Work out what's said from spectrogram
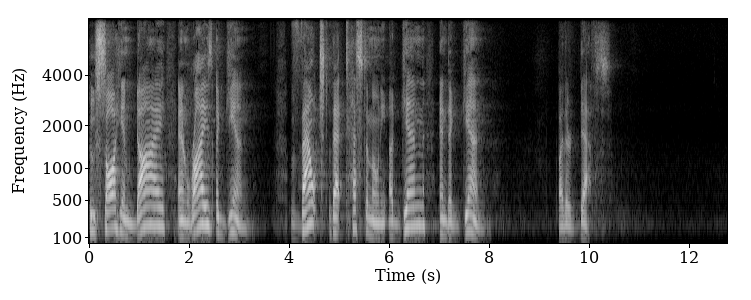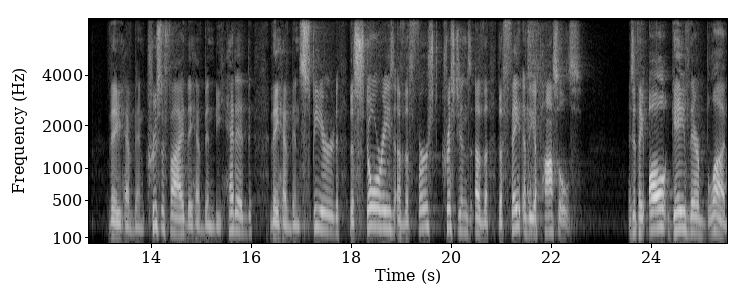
who saw him die and rise again vouched that testimony again and again by their deaths. They have been crucified, they have been beheaded, they have been speared. The stories of the first Christians, of the, the fate of the apostles, is that they all gave their blood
